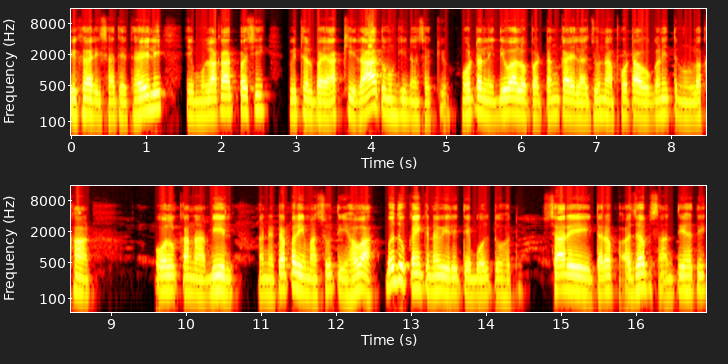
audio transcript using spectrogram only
ભિખારી સાથે થયેલી એ મુલાકાત પછી વિઠ્ઠલભાઈ આખી રાત ઊંઘી ન શક્યો. હોટલની દિવાલો પર ટંકાયેલા જૂના ફોટાઓ, ગણિતનું લખાણ, ઓલકાના બિલ અને ટપરીમાં સૂતી હવા બધું કંઈક નવી રીતે બોલતું હતું. ચારેય તરફ અજબ શાંતિ હતી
